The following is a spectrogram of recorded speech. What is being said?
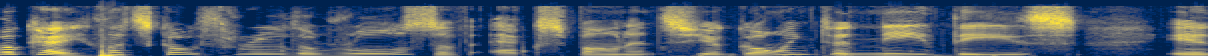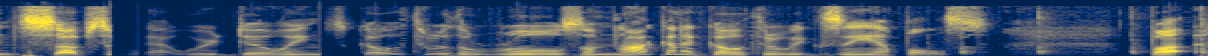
Okay, let's go through the rules of exponents. You're going to need these in subsequent that we're doing. Let's go through the rules. I'm not going to go through examples, but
